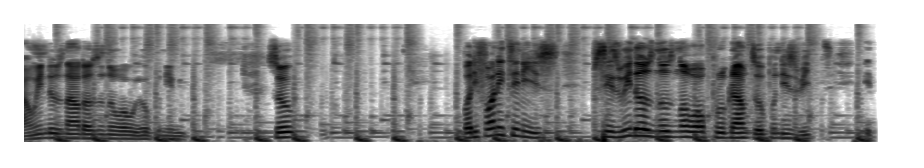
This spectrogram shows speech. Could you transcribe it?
and Windows now doesn't know what we're opening with. So but the funny thing is since Windows knows not what program to open this with, it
